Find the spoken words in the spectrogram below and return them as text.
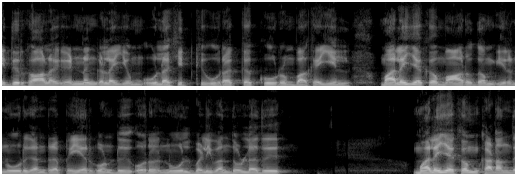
எதிர்கால எண்ணங்களையும் உலகிற்கு உறக்க கூறும் வகையில் மலையக மாருதம் இருநூறு என்ற பெயர் கொண்டு ஒரு நூல் வெளிவந்துள்ளது. மலையகம் கடந்த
